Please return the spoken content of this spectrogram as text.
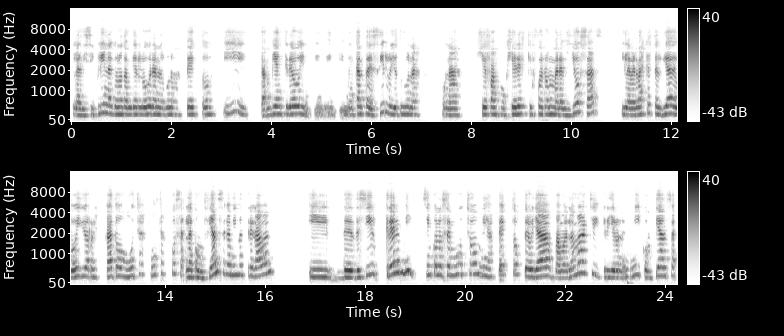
la disciplina que uno también logra en algunos aspectos y también creo, y, me encanta decirlo, yo tuve unas, unas jefas mujeres que fueron maravillosas y la verdad es que hasta el día de hoy yo rescato muchas, muchas cosas, la confianza que a mí me entregaban y de decir, creer en mí, sin conocer mucho mis aspectos, pero ya vamos a la marcha y creyeron en mí, confianza,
